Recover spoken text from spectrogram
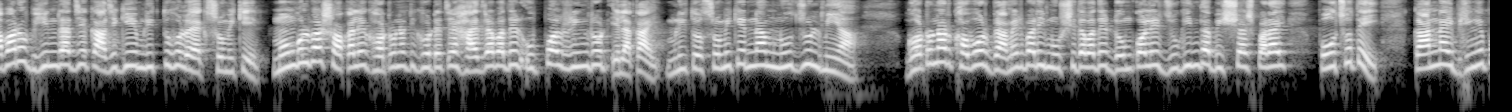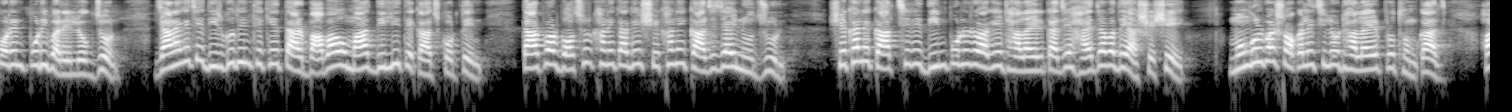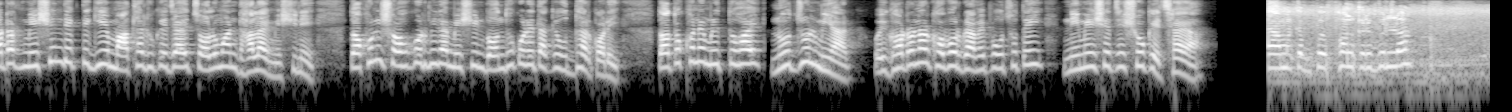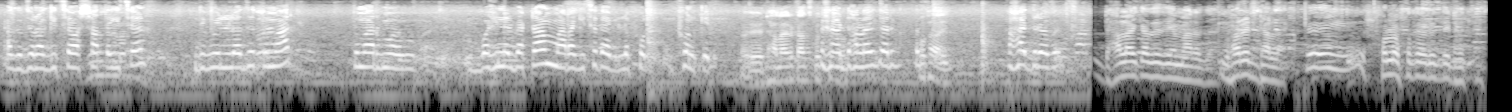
আবারও ভিন রাজ্যে কাজে গিয়ে মৃত্যু হলো এক শ্রমিকের। মঙ্গলবার সকালে ঘটনাটি ঘটেছে হায়দ্রাবাদের উপ্পল রিং রোড এলাকায়। মৃত শ্রমিকের নাম নজরুল মিয়া। ঘটনার খবর গ্রামের বাড়ি মুর্শিদাবাদের ডোমকলের বিশ্বাস পাড়ায় পৌঁছতেই কান্নায় ভেঙে পড়েন পরিবারের লোকজন। জানা গেছে, দীর্ঘদিন থেকে তার বাবা ও মা দিল্লিতে কাজ করতেন। তারপর বছর খানেক আগে সেখানেই কাজে যায় নজরুল। সেখানে কাজ ছেড়ে দিন পনেরো আগে ঢালাইয়ের কাজে হায়দ্রাবাদে আসে সে। মঙ্গলবার সকালে ছিল ঢালাইয়ের প্রথম কাজ। হঠাৎ মেশিন দেখতে গিয়ে মাথা ঢুকে যায় চলমান ঢালাই মেশিনে। তখনই সহকর্মীরা মেশিন বন্ধ করে তাকে উদ্ধার করে। ততক্ষণে মৃত্যু হয় নজরুল মিয়ার। ওই ঘটনার খবর গ্রামে পৌঁছতেই নেমে এসেছে শোকের ছায়া। আমাকে ফোন করে বলল একজন গেছে ওর সাথে গেছে। দিয়ে বলল যে তোমার তোমার বহিনের বেটা মারা গেছে তাই বলল ফোন ফোন করে। ঢালাইয়ের কাজ হ্যাঁ ঢালাই কোথায়? হায়দ্রাবাদ। ঢালাই কাজে দিয়ে মারা যায় ঘরের ঢালাই। এই ষোলো সতেরো দিন হচ্ছে।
